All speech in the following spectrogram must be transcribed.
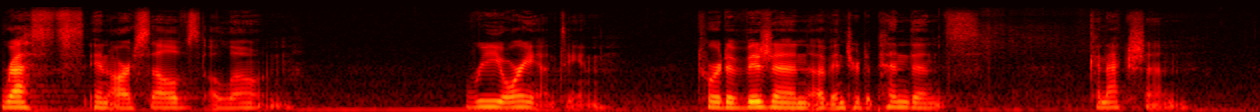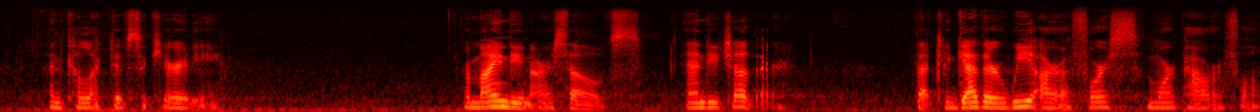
rests in ourselves alone reorienting toward a vision of interdependence, connection, and collective security. Reminding ourselves and each other that together we are a force more powerful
